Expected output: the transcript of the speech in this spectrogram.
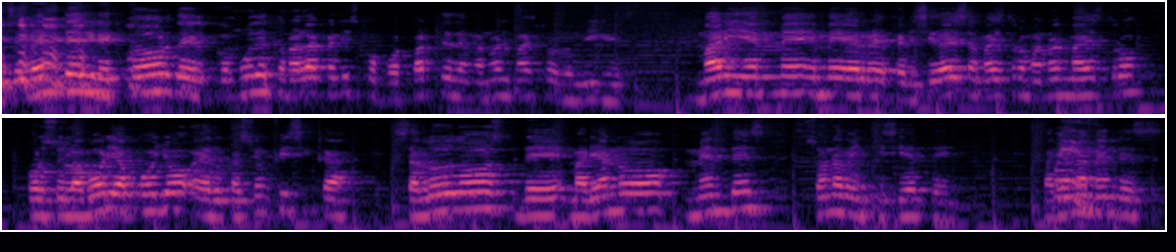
excelente director del Comú de Tonalá, Jalisco, por parte de Manuel Maestro Rodríguez. Mari MMR, felicidades al maestro Manuel Maestro por su labor y apoyo a educación física. Saludos de Mariano Méndez, zona 27. Mariana Pues, Méndez.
